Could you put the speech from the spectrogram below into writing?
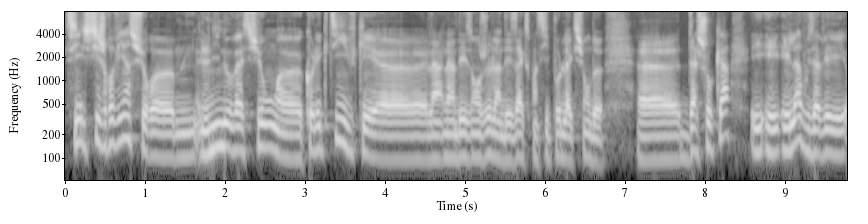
Si, je reviens sur euh, l'innovation euh, collective qui est euh, l'un des enjeux, l'un des axes principaux de l'action de d'Ashoka et, là vous avez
